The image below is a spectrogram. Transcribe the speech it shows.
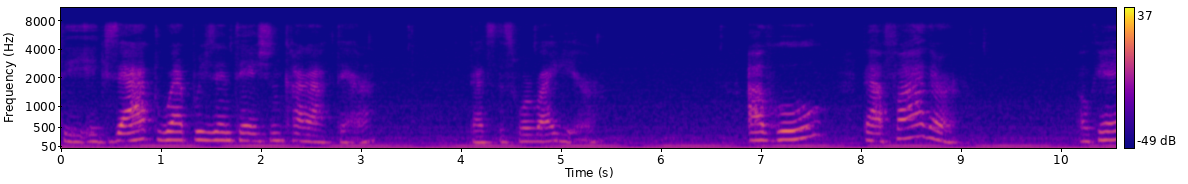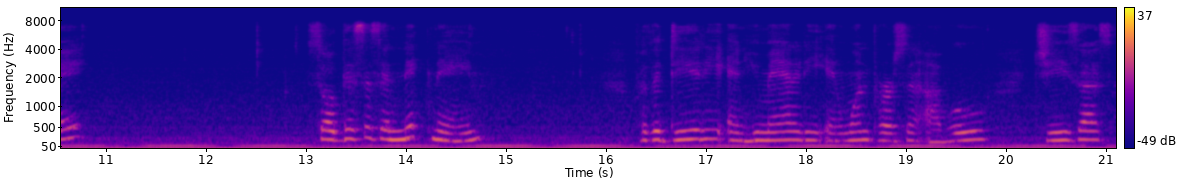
The exact representation, character, that's this word right here, of who? The Father. Okay? So this is a nickname for the deity and humanity in one person of who? Jesus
